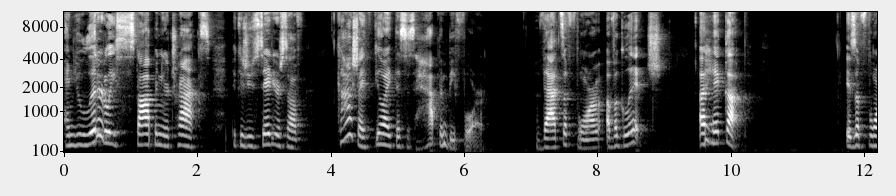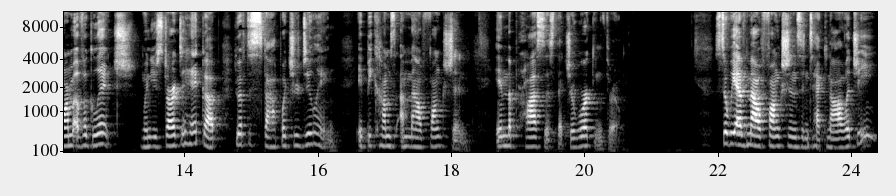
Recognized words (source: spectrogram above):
and you literally stop in your tracks because you say to yourself, Gosh, I feel like this has happened before. That's a form of a glitch. A hiccup is a form of a glitch. When you start to hiccup, you have to stop what you're doing. It becomes a malfunction in the process that you're working through. So we have malfunctions in technology,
